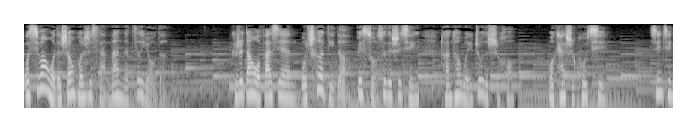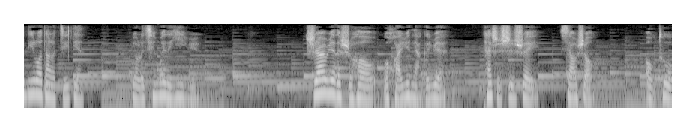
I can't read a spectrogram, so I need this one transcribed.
我希望我的生活是散漫的、自由的。可是当我发现我彻底的被琐碎的事情团团围住的时候，我开始哭泣，心情低落到了极点，有了轻微的抑郁。十二月的时候，我怀孕两个月，开始嗜睡、消瘦、呕吐。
